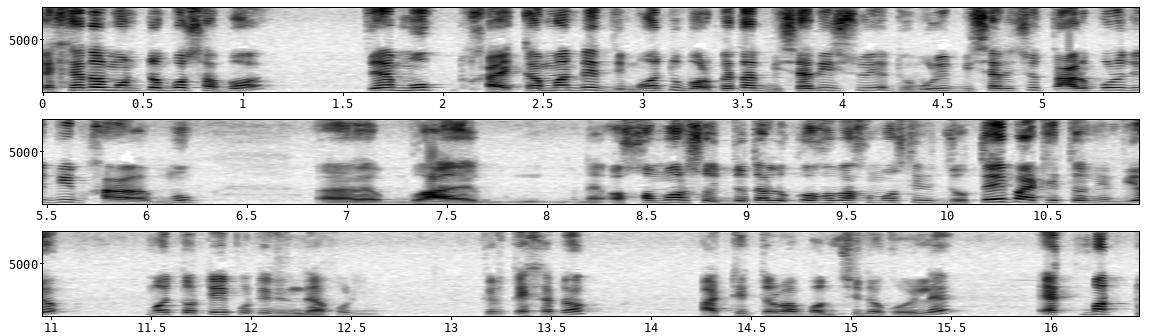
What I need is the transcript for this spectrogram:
তেখেতৰ মন্তব্য চাব যে মোক হাইকমাণ্ডে মইতো বৰপেটাত বিচাৰিছোঁৱে ধুবুৰীত বিচাৰিছোঁ তাৰ উপৰি যদি মোক মানে অসমৰ চৈধ্যটা লোকসভা সমষ্টিৰ য'তেই প্ৰাৰ্থিত্ব নিদিয়ক মই ত'তেই প্ৰতিদ্বন্দ্বিতা কৰিম। কিন্তু তেখেতক প্ৰাৰ্থিত্বৰ পৰা বঞ্চিত কৰিলে একমাত্ৰ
